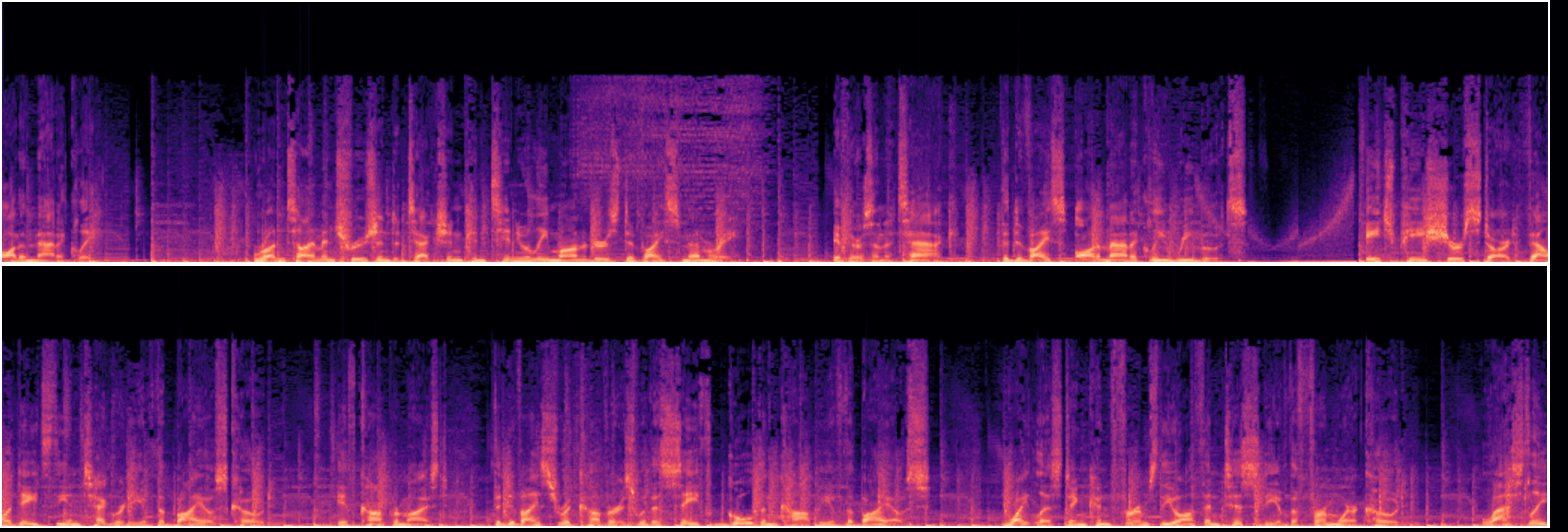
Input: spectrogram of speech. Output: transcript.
automatically. Runtime intrusion detection continually monitors device memory. If there's an attack, the device automatically reboots. HP SureStart validates the integrity of the BIOS code. If compromised, the device recovers with a safe golden copy of the BIOS. Whitelisting confirms the authenticity of the firmware code. Lastly,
